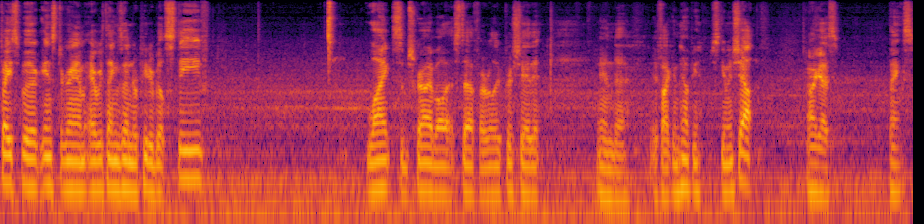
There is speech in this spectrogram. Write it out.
Facebook, Instagram, everything's under Peterbilt Steve. Like, subscribe, all that stuff. I really appreciate it. And uh, if I can help you, just give me a shout. All right, guys. Thanks.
